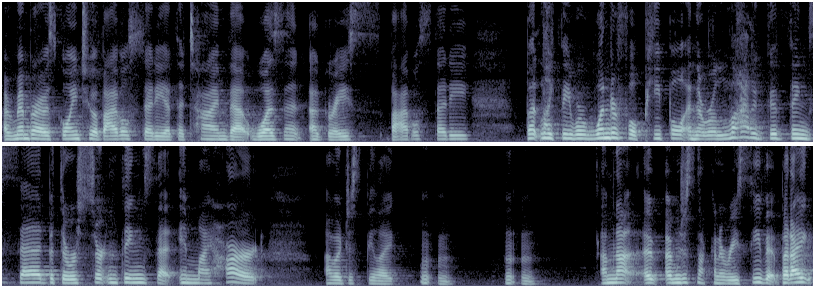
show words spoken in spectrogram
I remember I was going to a Bible study at the time that wasn't a grace Bible study, but like they were wonderful people and there were a lot of good things said, but there were certain things that in my heart I would just be like, mm-mm, mm-mm. I'm not, I, am just not going to receive it. But I,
